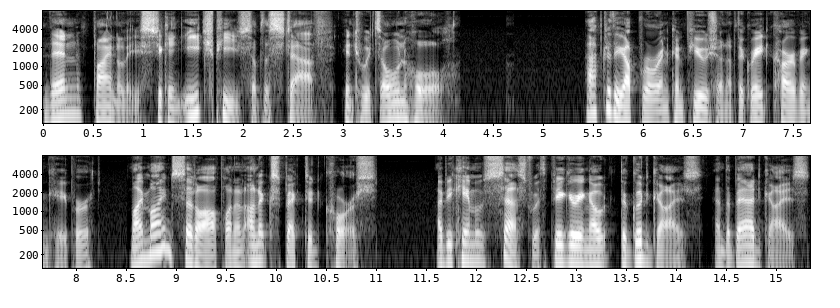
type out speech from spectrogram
Then, finally, sticking each piece of the staff into its own hole. After the uproar and confusion of the great carving caper, my mind set off on an unexpected course. I became obsessed with figuring out the good guys and the bad guys.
